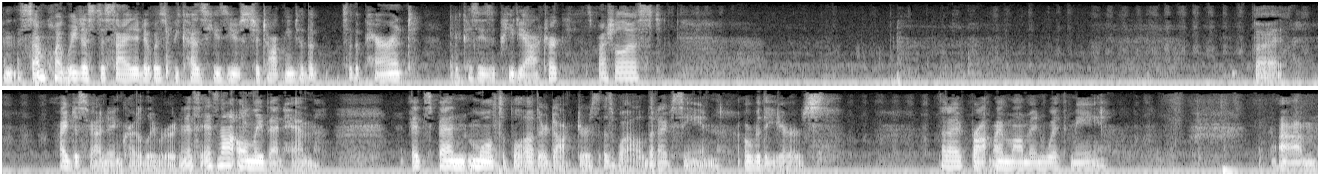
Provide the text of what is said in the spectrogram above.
And at some point, we just decided it was because he's used to talking to the to the parent because he's a pediatric specialist. But I just found it incredibly rude. And it's, it's not only been him, it's been multiple other doctors as well that I've seen over the years that I've brought my mom in with me um,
